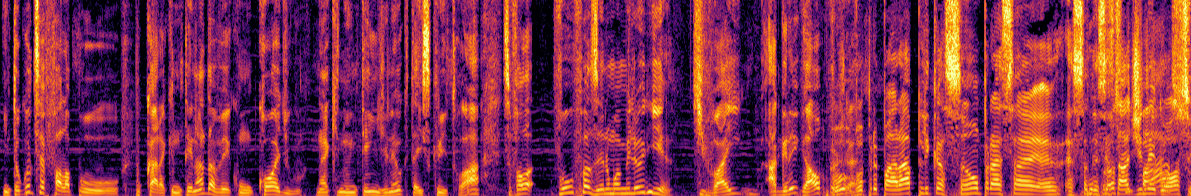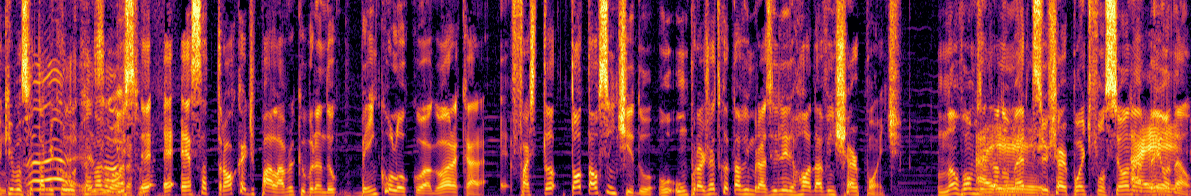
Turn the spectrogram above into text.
Então quando você fala pro, pro cara que não tem nada a ver com o código, né, que não entende nem o que tá escrito lá, você fala, vou fazer uma melhoria que vai agregar o projeto. Vou, vou preparar a aplicação para essa, essa Pro necessidade de próximo negócio passo. que você tá me É, colocando exato. agora. Isso. É- é- essa troca de palavra que o Brandão bem colocou agora, cara, é- faz to- total sentido. O- um projeto que eu tava em Brasília, ele rodava em SharePoint. Não vamos entrar no Aê. mérito se o SharePoint funciona Aê. bem ou não.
